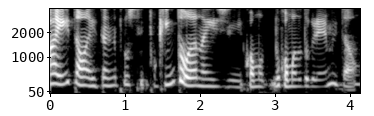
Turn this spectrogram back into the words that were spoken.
aí, tamo aí, tá indo pro, pro quinto ano aí de, como, no comando do Grêmio, então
